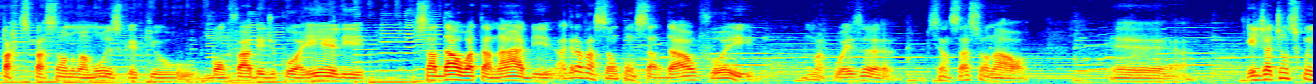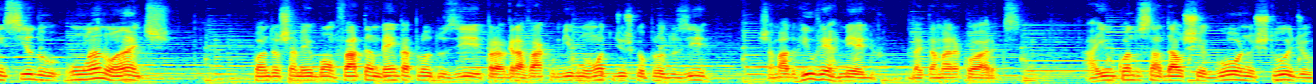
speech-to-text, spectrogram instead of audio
participação numa música que o Bonfá dedicou a ele, Sadal Watanabe. A gravação com Sadal foi uma coisa sensacional. É, eles já tinham se conhecido um ano antes, quando eu chamei o Bonfá também para produzir, para gravar comigo num outro disco que eu produzi, chamado Rio Vermelho, da Itamara Corax. Aí, quando o Sadal chegou no estúdio,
